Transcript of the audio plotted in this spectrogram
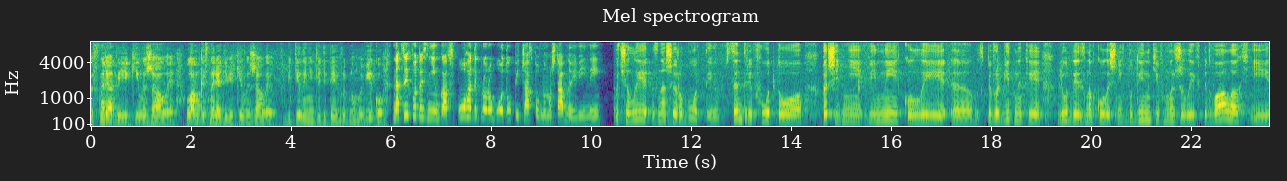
е, снаряди, які лежали, уламки снарядів, які лежали в відділенні для дітей грудного віку. На цих фотознімках спогади про роботу під час повномасштабної війни. Почали з нашої роботи в центрі фото перші дні війни, коли е, співробітники, люди з навколишніх будинків, ми жили в підвалах, і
